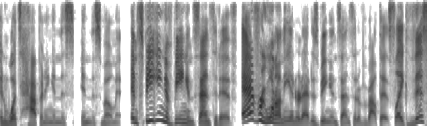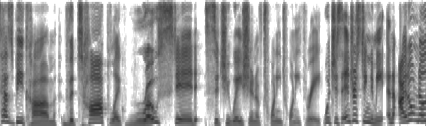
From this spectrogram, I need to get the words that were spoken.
and what's happening in this in this moment. And speaking of being insensitive, everyone on the internet is being insensitive about this. Like this has become the top like roasted situation of 2023, which is interesting to me. And I don't know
